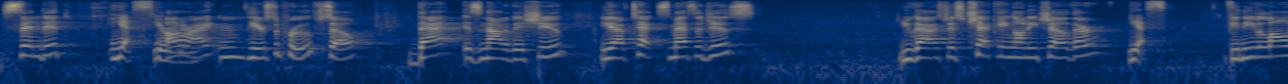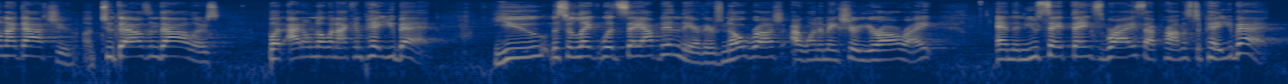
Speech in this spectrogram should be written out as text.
send it? Yes, Your Honor. All right, and here's the proof. So that is not an issue. You have text messages. You guys just checking on each other. Yes. If you need a loan, I got you. Uh, $2,000. But I don't know when I can pay you back. You, Mr. Lakewood, say, I've been there. There's no rush. I want to make sure you're all right. And then you say, thanks, Bryce. I promise to pay you back.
